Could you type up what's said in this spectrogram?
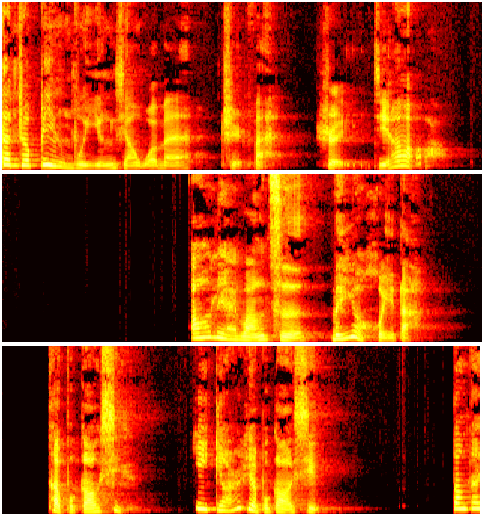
但这并不影响我们吃饭、睡觉。奥利艾王子没有回答，他不高兴，一点儿也不高兴。当他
